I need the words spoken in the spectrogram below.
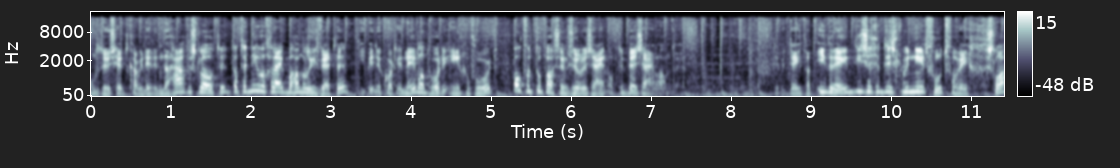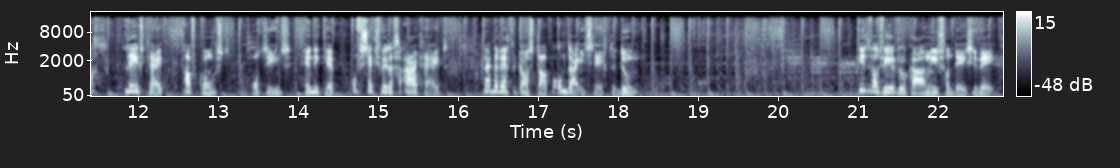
Ondertussen heeft het kabinet in Den Haag besloten dat de nieuwe gelijkbehandelingswetten, die binnenkort in Nederland worden ingevoerd, ook van toepassing zullen zijn op de BES-eilanden. Dit betekent dat iedereen die zich gediscrimineerd voelt vanwege geslacht, leeftijd, afkomst, godsdienst, handicap of seksuele geaardheid naar de rechter kan stappen om daar iets tegen te doen. Dit was weer het lokale nieuws van deze week.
